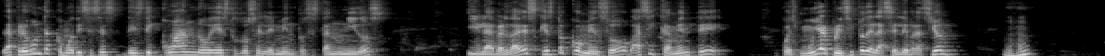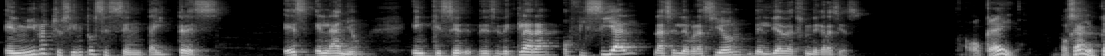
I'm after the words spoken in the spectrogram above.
la pregunta, como dices, es ¿desde cuándo estos dos elementos están unidos? Y la verdad es que esto comenzó básicamente, pues muy al principio de la celebración. En 1863 es el año en que se, declara oficial la celebración del Día de Acción de Gracias. Ok. O sea, ok.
